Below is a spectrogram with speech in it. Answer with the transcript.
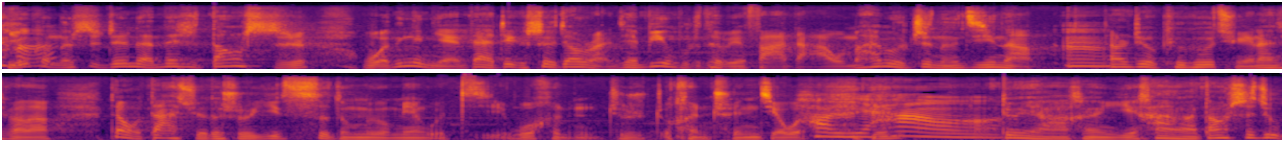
有可 能是真的，但是当时我那个年代，这个社交软件并不是特别发达，我们还没有智能机呢。嗯当时只有 QQ 群乱七八糟。但我大学的时候一次都没有面过基，我很就是很纯洁。我好遗憾哦。对呀、很遗憾啊，当时就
